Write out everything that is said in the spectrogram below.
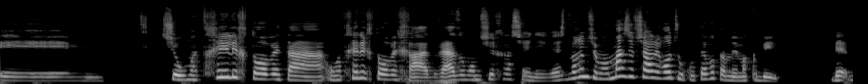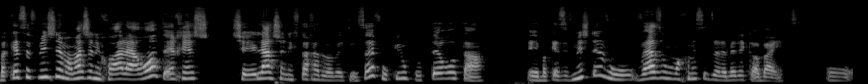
אה, שהוא מתחיל לכתוב את ה... הוא מתחיל לכתוב אחד ואז הוא ממשיך לשני ויש דברים שממש אפשר לראות שהוא כותב אותם במקביל. בכסף משנה ממש אני יכולה להראות איך יש שאלה שנפתחת בבית יוסף הוא כאילו פותר אותה אה, בכסף משנה והוא, ואז הוא מכניס את זה לבדק הבית. או,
